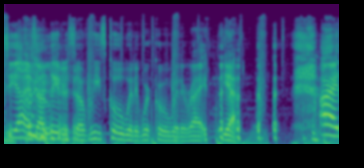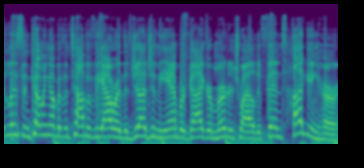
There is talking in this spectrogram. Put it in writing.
T.I. is our leader, so if he's cool with it, we're cool with it, right? Yeah. All right, listen, coming up at the top of the hour, the judge in the Amber Guyger murder trial defends hugging her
